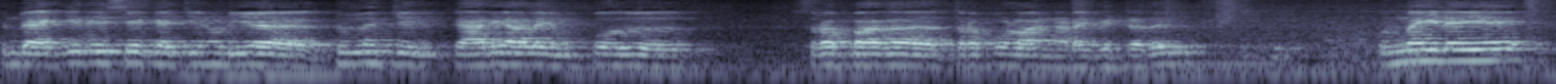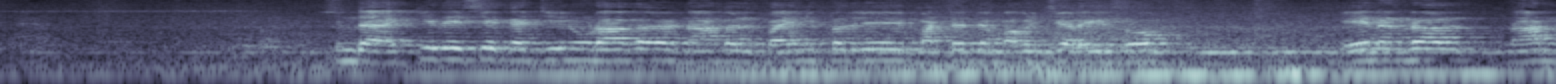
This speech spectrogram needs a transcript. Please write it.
இன்று ஐக்கிய தேசிய கட்சியினுடைய கிளிநொச்சி காரியாலயம் இப்போது சிறப்பாக திறப்பு விழா நடைபெற்றது. உண்மையிலேயே இந்த ஐக்கிய தேசிய கட்சியினூடாக நாங்கள் பயணிப்பதிலே மற்றற்ற மகிழ்ச்சி அடைகின்றோம்? ஏனென்றால் நான்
